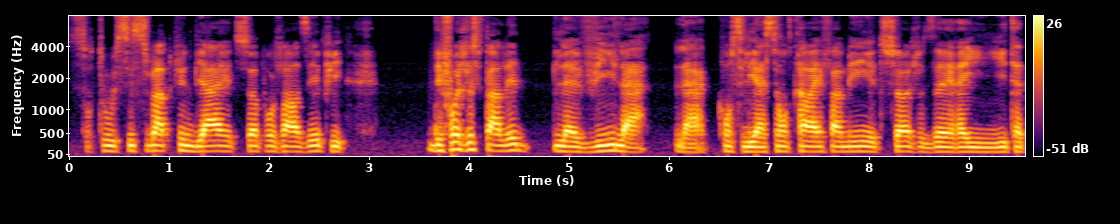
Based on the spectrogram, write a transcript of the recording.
surtout aussi souvent pris une bière et tout ça pour jaser. Puis des fois, juste parler de la vie, la, conciliation travail-famille et tout ça. Je veux dire,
